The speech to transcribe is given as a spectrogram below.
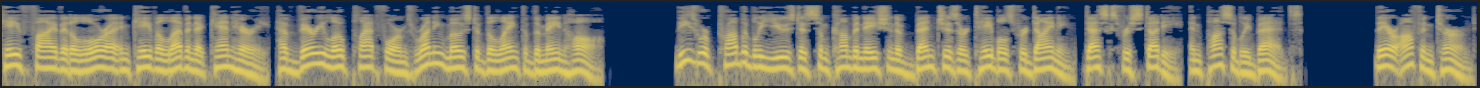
Cave 5 at Ellora and Cave 11 at Kanheri, have very low platforms running most of the length of the main hall. These were probably used as some combination of benches or tables for dining, desks for study, and possibly beds. They are often termed,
